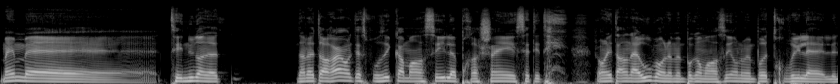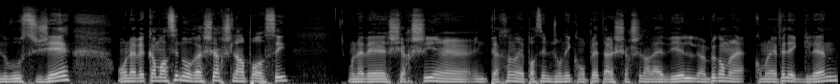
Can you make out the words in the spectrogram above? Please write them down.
même, euh, nous, dans notre, dans notre horaire, on était supposé commencer le prochain cet été. On est en août, on n'a même pas commencé, on n'a même pas trouvé le nouveau sujet. On avait commencé nos recherches l'an passé. On avait cherché un- une personne, on avait passé une journée complète à le chercher dans la ville, un peu comme on, a- avait fait avec Glenn,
